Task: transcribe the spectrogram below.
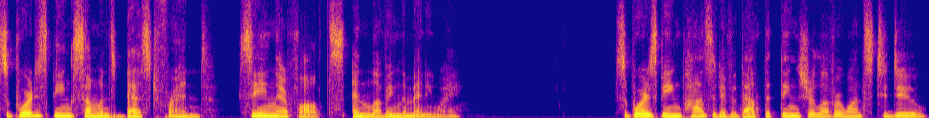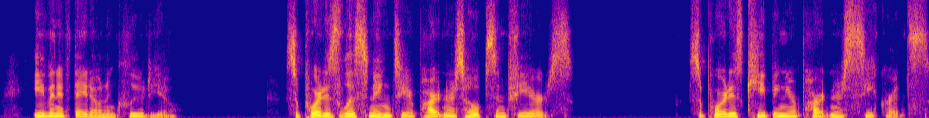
Support is being someone's best friend, seeing their faults and loving them anyway. Support is being positive about the things your lover wants to do, even if they don't include you. Support is listening to your partner's hopes and fears. Support is keeping your partner's secrets.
